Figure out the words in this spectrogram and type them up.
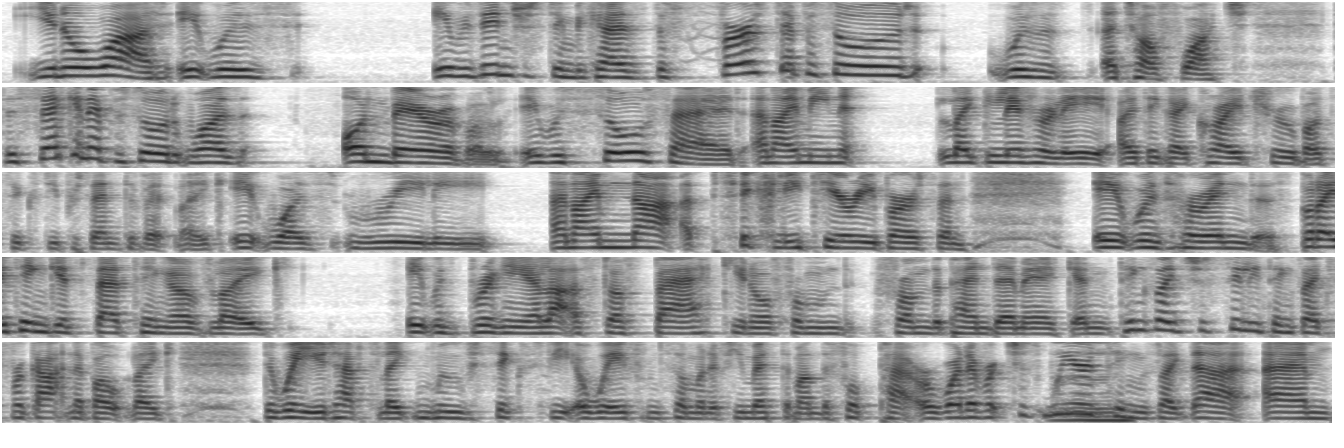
you know what it was it was interesting because the first episode was a tough watch. The second episode was unbearable. It was so sad. And I mean, like literally, I think I cried through about 60% of it. Like it was really, and I'm not a particularly teary person. It was horrendous. But I think it's that thing of like, it was bringing a lot of stuff back, you know, from from the pandemic and things like just silly things like forgotten about, like the way you'd have to like move six feet away from someone if you met them on the footpath or whatever, just weird things like that. Um,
